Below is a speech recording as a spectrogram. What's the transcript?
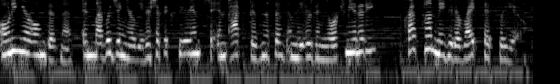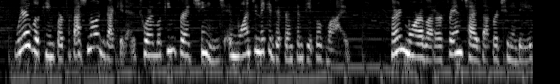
owning your own business, and leveraging your leadership experience to impact businesses and leaders in your community, Crestcom may be the right fit for you. We're looking for professional executives who are looking for a change and want to make a difference in people's lives. Learn more about our franchise opportunity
